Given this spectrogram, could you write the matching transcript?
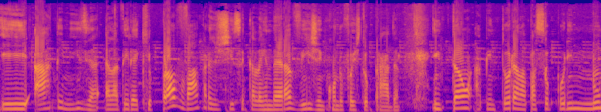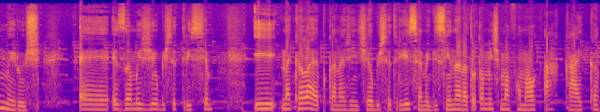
e a Artemisia, ela teria que provar para a justiça que ela ainda era virgem quando foi estuprada. Então, a pintora, ela passou por inúmeros é, exames de obstetrícia. E naquela época, né, gente, a obstetrícia, a medicina era totalmente uma forma arcaica.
